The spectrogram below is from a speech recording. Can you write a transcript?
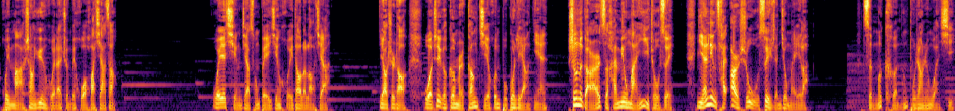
会马上运回来，准备火化下葬。我也请假从北京回到了老家。要知道，我这个哥们儿刚结婚不过两年，生了个儿子还没有满一周岁，年龄才二十五岁，人就没了，怎么可能不让人惋惜？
